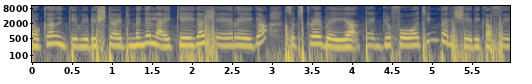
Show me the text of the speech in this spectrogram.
നോക്കുക. നിങ്ങൾക്ക് ഈ വീഡിയോ ഇഷ്ടമായിട്ടുണ്ടെങ്കിൽ ലൈക്ക് ചെയ്യുക ഷെയർ ചെയ്യുക സബ്സ്ക്രൈബ് ചെയ്യുക thank you for watching Thalassery cafe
